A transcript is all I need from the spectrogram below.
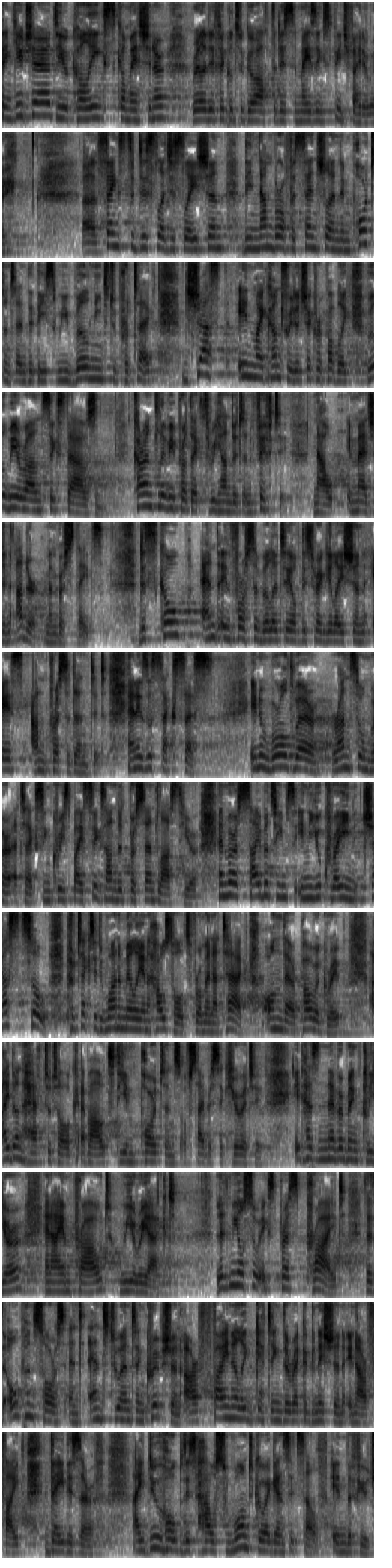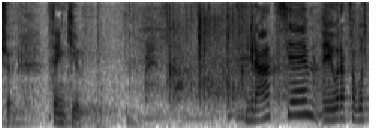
Thank you, Chair, dear colleagues, Commissioner. Really difficult to go after this amazing speech, by the way. Uh, thanks to this legislation, the number of essential and important entities we will need to protect just in my country, the Czech Republic, will be around 6,000. Currently, we protect 350. Now, imagine other member states. The scope and enforceability of this regulation is unprecedented and is a success. In a world where ransomware attacks increased by 600% last year, and where cyber teams in Ukraine just so protected 1 million households from an attack on their power grid, I don't have to talk about the importance of cybersecurity. It has never been clearer, and I am proud we react. Let me also express pride that open source and end-to-end encryption are finally getting the recognition in our fight they deserve. I do hope this House won't go against itself in the future. Thank you. Grazie. E ora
